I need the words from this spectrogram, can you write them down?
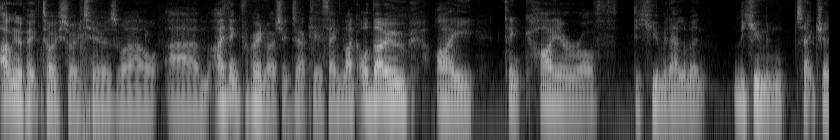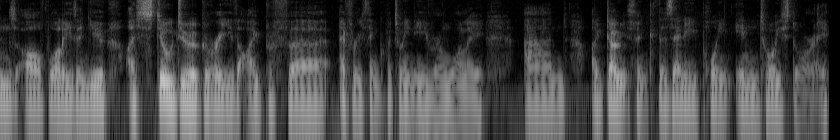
I'm going to pick Toy Story 2 as well. Um, I think for pretty much exactly the same. Like, although I think higher of the human element, the human sections of WALL-E than you, I still do agree that I prefer everything between Eva and WALL-E. And I don't think there's any point in Toy Story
